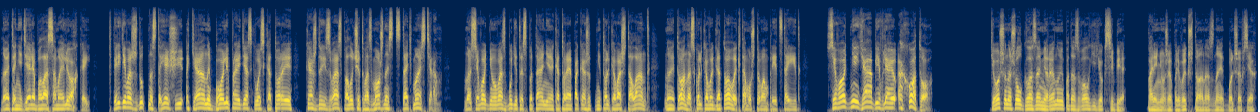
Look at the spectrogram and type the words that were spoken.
Но эта неделя была самой легкой. Впереди вас ждут настоящие океаны боли, пройдя сквозь которые каждый из вас получит возможность стать мастером. Но сегодня у вас будет испытание, которое покажет не только ваш талант, но и то, насколько вы готовы к тому, что вам предстоит. Сегодня я объявляю охоту!» Киоши нашел глазами Рену и подозвал ее к себе. Парень уже привык, что она знает больше всех,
